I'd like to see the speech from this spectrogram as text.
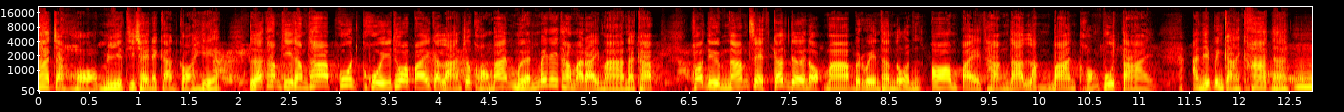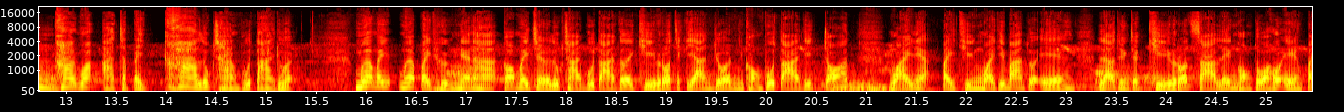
น่าจะห่อมีดที่ใช้ในการก่อเหตุแล้วทำทีทำท่าพูดคุยทั่วไปกับหลานเจ้าของบ้านเหมือนไม่ได้ทำอะไรมานะครับพอดื่มน้ำเสร็จก็เดินออกมาบริเวณถนนอ้อมไปทางด้านหลังบ้านของผู้ตายอันนี้เป็นการคาดนะคาดว่าอาจจะไปฆ่าลูกชายของผู้ตายด้วย เมื่อไม่เมื่อไปถึงเนี่ยนะฮะก็ไม่เจอลูกชายผู้ตายก็เลยขี่รถจักรยานยนต์ของผู้ตายที่จอดไว้เนี่ยไปทิ้งไว้ที่บ้านตัวเองแล้วถึงจะขี่รถซาเล้งของตัวเขาเองไป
